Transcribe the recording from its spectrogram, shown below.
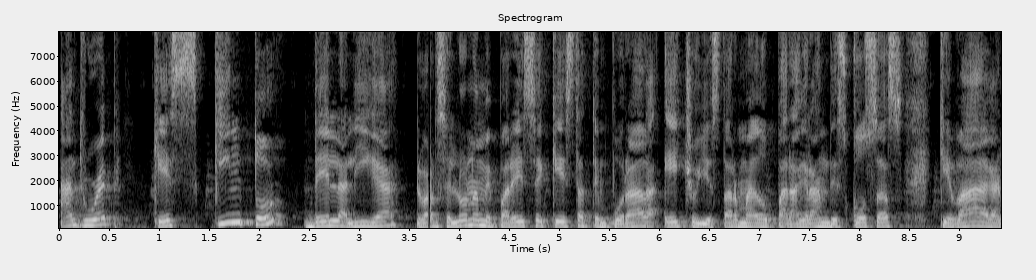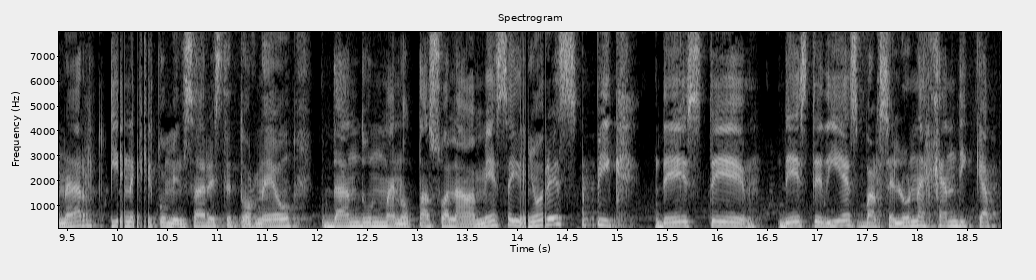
Antwerp, que es quinto de la liga. El Barcelona me parece que esta temporada hecho y está armado para grandes cosas, que va a ganar, tiene que comenzar este torneo dando un manotazo a la mesa y señores, pick de este de este 10 Barcelona handicap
